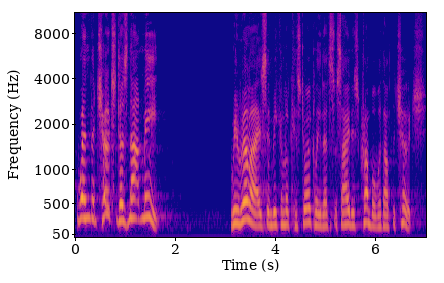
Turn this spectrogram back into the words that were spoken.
when the church does not meet, we realize, and we can look historically, that societies crumble without the church.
